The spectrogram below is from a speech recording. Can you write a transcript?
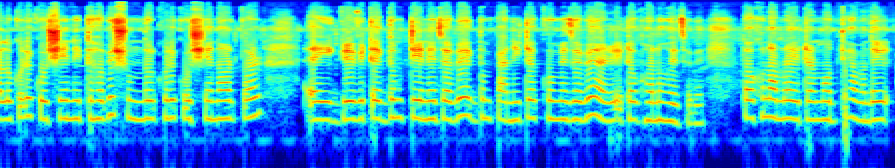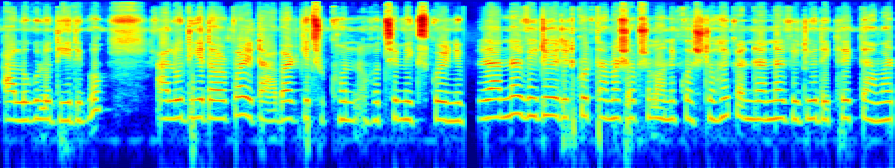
ভালো করে কষিয়ে নিতে হবে। সুন্দর করে কষিয়ে নেওয়ার পর এই গ্রেভিটা একদম টেনে যাবে, একদম পানিটা কমে যাবে আর এটা ঘন হয়ে যাবে। তখন আমরা এটার মধ্যে আমাদের আলুগুলো দিয়ে দিব। আলু দিয়ে দেওয়ার পর এটা আবার কিছুক্ষণ হচ্ছে মিক্স করে নিব। রান্নার ভিডিও এডিট করতে আমার সবসময় অনেক কষ্ট হয়, কারণ রান্নার ভিডিও দেখতে দেখতে আমার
